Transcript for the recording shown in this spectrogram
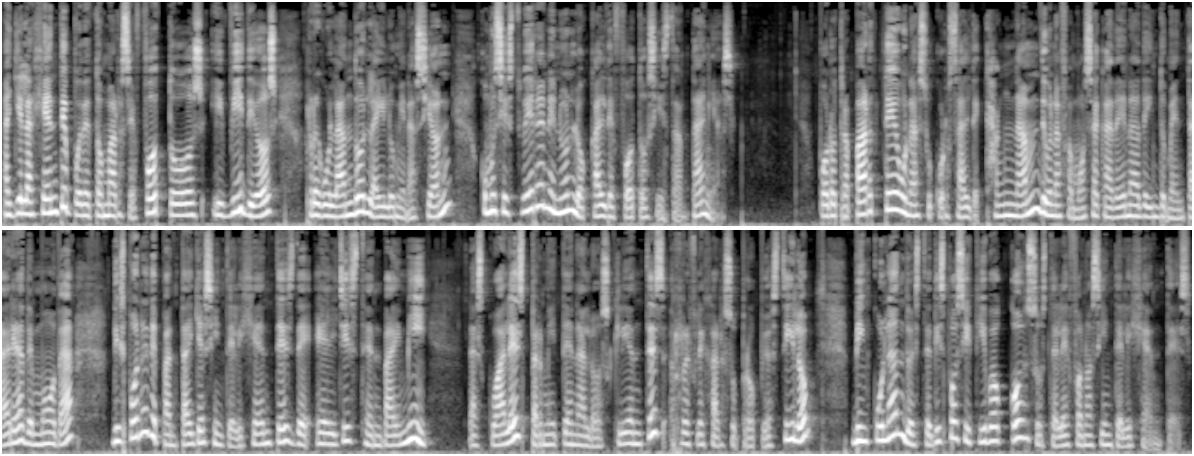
Allí la gente puede tomarse fotos y vídeos regulando la iluminación como si estuvieran en un local de fotos instantáneas. Por otra parte, una sucursal de Gangnam de una famosa cadena de indumentaria de moda dispone de pantallas inteligentes de LG Stand By Me, las cuales permiten a los clientes reflejar su propio estilo, vinculando este dispositivo con sus teléfonos inteligentes.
